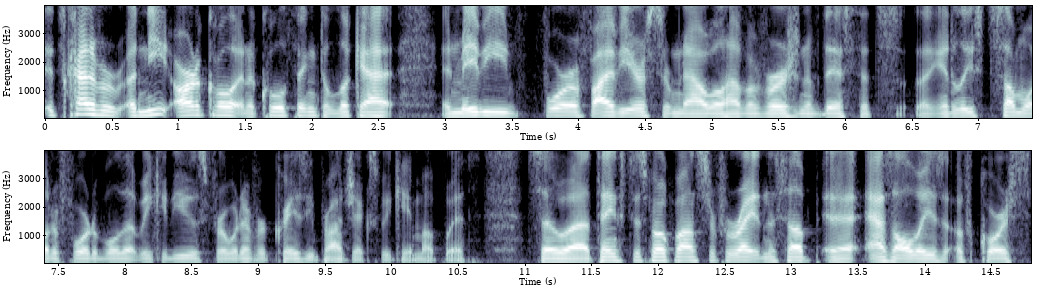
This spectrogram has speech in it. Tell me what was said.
it's kind of a, a, neat article and a cool thing to look at. And maybe four or five years from now, we'll have a version of this that's uh, at least somewhat affordable that we could use for whatever crazy projects we came up with. So uh, thanks to Smoke Monster for writing this up. Uh, as always, of course,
